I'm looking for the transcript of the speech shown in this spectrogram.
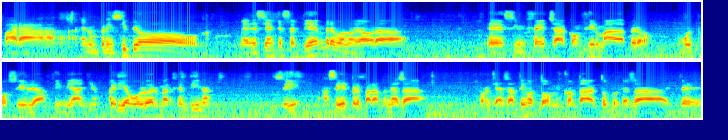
para, en un principio me decían que septiembre, bueno, y ahora sin fecha confirmada, pero muy posible a fin de año. Quería volverme a Argentina, ¿sí? A seguir preparándome allá, porque allá tengo todos mis contactos, porque allá este,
